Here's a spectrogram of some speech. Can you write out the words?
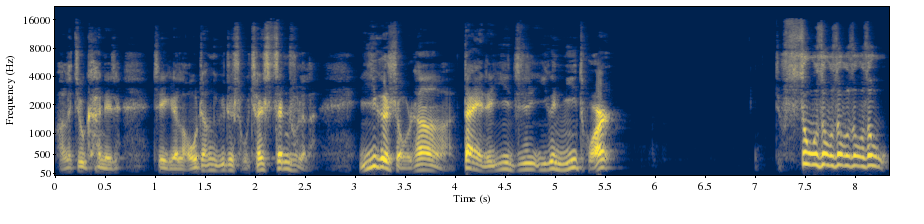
完了，就看这这这个老章鱼这手全伸出来了，一个手上啊带着一只一个泥团儿，就嗖嗖嗖嗖嗖，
